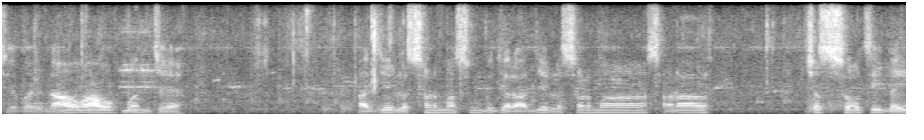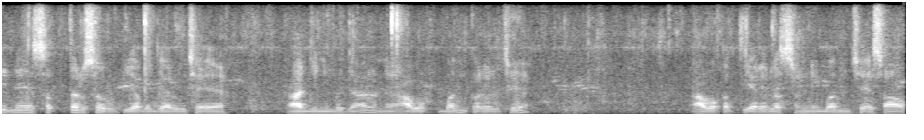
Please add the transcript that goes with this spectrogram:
છે ભાઈ. નાવો આવક બંધ છે. આજે લસણમાં શું બજાર? આજે લસણમાં સાડા છસો થી લઈને સત્તરસો રૂપિયા બજારું છે આજની બજાર અને આવક બંધ કરેલ છે. આવક અત્યારે લસણની બંધ છે સાવ.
